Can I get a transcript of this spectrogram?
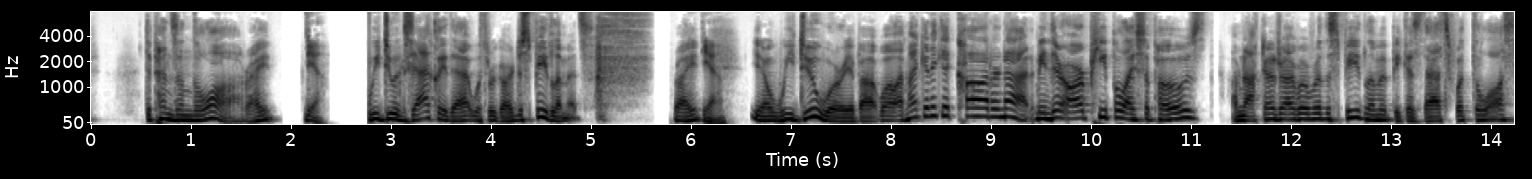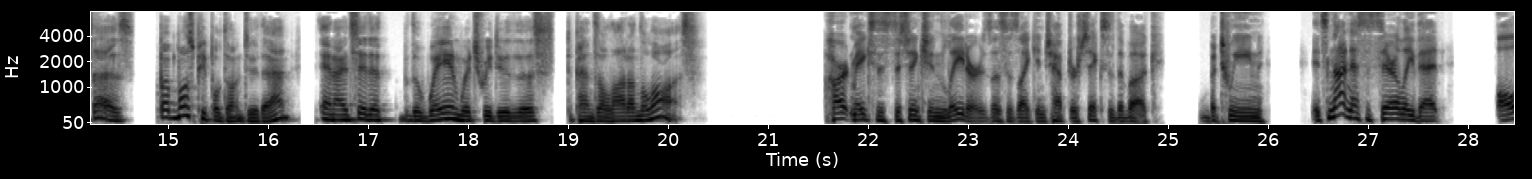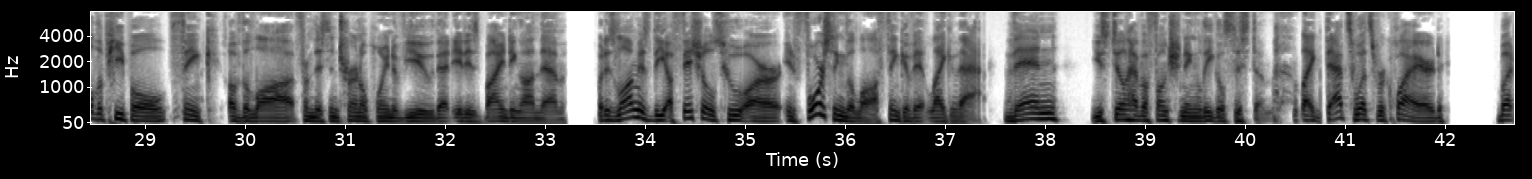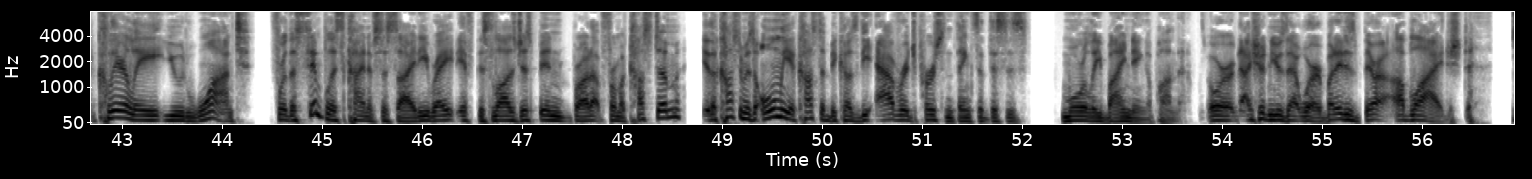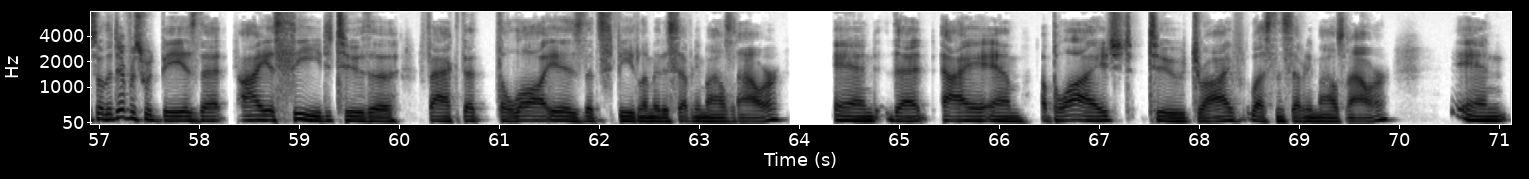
Depends on the law, right? Yeah. We do exactly that with regard to speed limits, right? Yeah you know, we do worry about, well, am I going to get caught or not? I mean, there are people, I suppose, I'm not going to drive over the speed limit because that's what the law says. But most people don't do that. And I'd say that the way in which we do this depends a lot on the laws. Hart makes this distinction later. This is like in chapter six of the book between it's not necessarily that all the people think of the law from this internal point of view that it is binding on them. But as long as the officials who are enforcing the law think of it like that, then you still have a functioning legal system. like that's what's required. But clearly you'd want for the simplest kind of society, right? If this law has just been brought up from a custom, the custom is only a custom because the average person thinks that this is morally binding upon them. Or I shouldn't use that word, but it is, they're obliged. So the difference would be is that I accede to the fact that the law is that speed limit is 70 miles an hour and that I am obliged to drive less than 70 miles an hour. And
